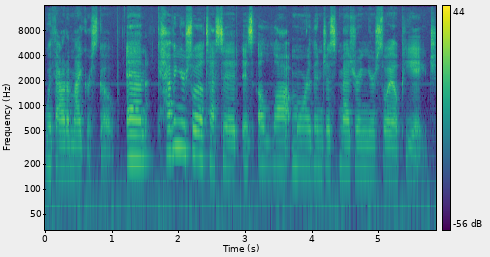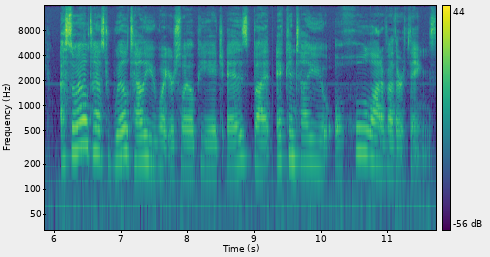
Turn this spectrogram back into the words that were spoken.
without a microscope. And having your soil tested is a lot more than just measuring your soil pH. A soil test will tell you what your soil pH is, but it can tell you a whole lot of other things.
